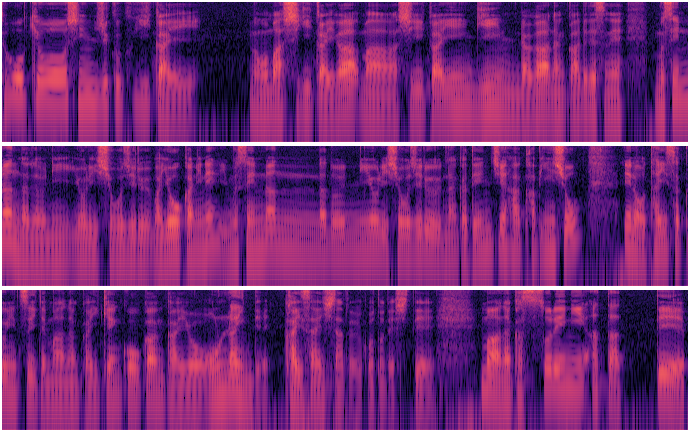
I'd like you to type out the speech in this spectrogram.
東京新宿区議会の、まあ、市議会が、まあ、市議会議員らが、なんかあれですね、無線 LAN などにより生じる、まあ、8日にね、無線 LAN などにより生じる、なんか電磁波過敏症への対策について、まあ、なんか意見交換会をオンラインで開催したということでして、まあ、なんかそれにあたって、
